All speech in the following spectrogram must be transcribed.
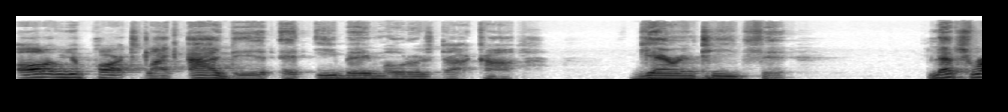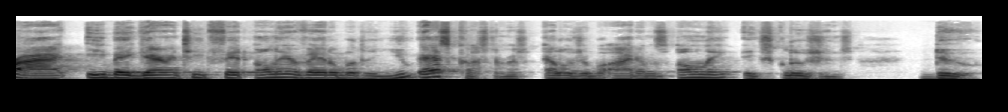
all of your parts like I did at ebaymotors.com. Guaranteed Fit. Let's ride. eBay guaranteed fit only available to U.S. customers. Eligible items only. Exclusions do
